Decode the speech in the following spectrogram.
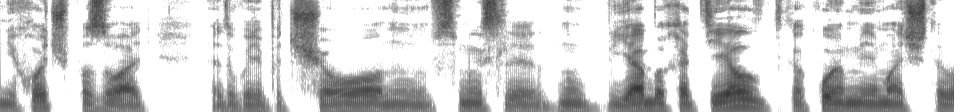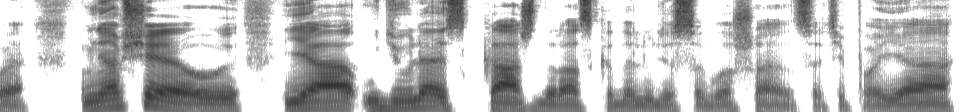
не хочешь позвать? Я такой, типа, чё? Ну, в смысле, ну, я бы хотел, какой мне Матч ТВ? У меня вообще, э, я удивляюсь каждый раз, когда люди соглашаются, типа, я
